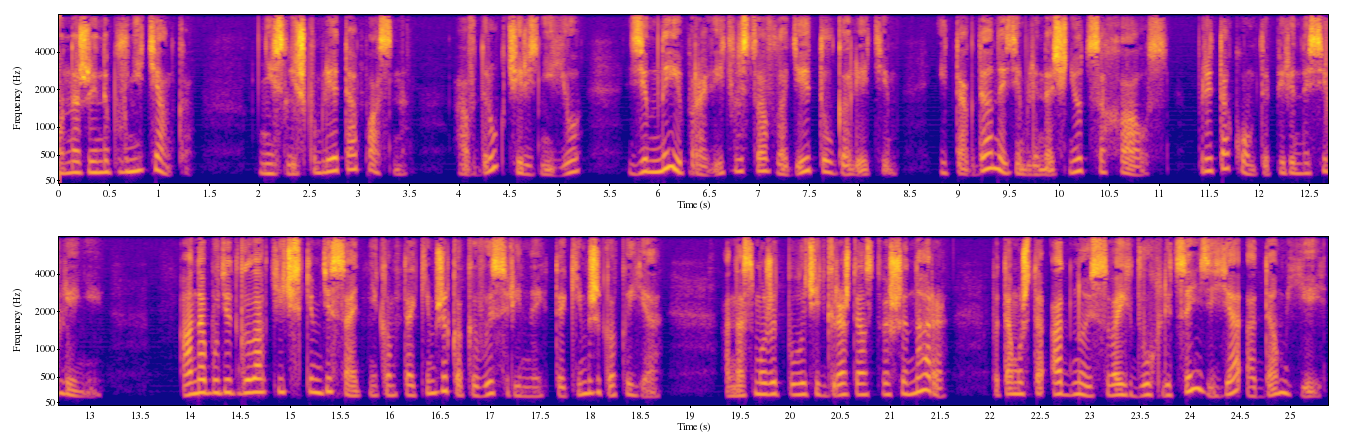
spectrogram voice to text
она же инопланетянка. Не слишком ли это опасно? А вдруг через нее земные правительства владеют долголетием, и тогда на земле начнется хаос. при таком-то перенаселении. Она будет галактическим десантником, таким же, как и вы с Риной, таким же, как и я. Она сможет получить гражданство Шинара, потому что одну из своих двух лицензий я отдам ей.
